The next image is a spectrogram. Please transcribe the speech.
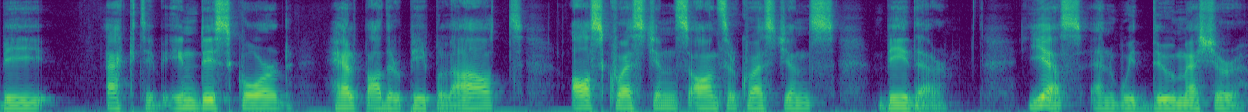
be active in discord help other people out ask questions, answer questions, be there. Yes, and we do measure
